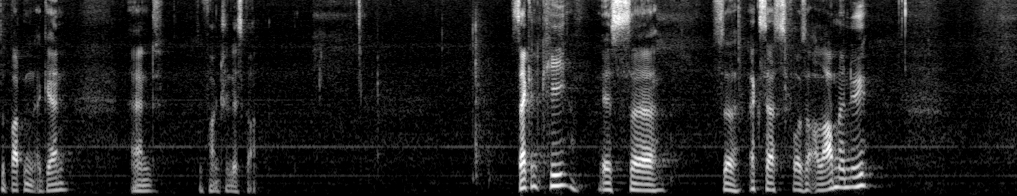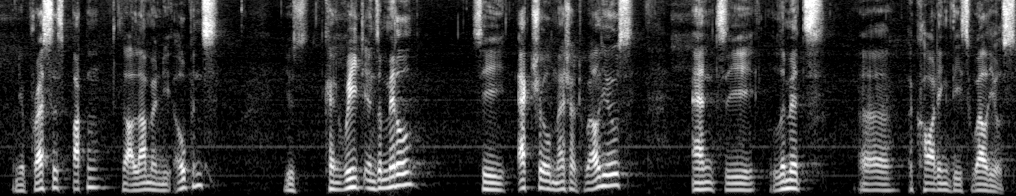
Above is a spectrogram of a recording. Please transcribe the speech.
the button again and the function is gone. Second key is uh, the access for the alarm menu. When you press this button, the alarm menu opens. You can read in the middle the actual measured values and the limits uh, according these values.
